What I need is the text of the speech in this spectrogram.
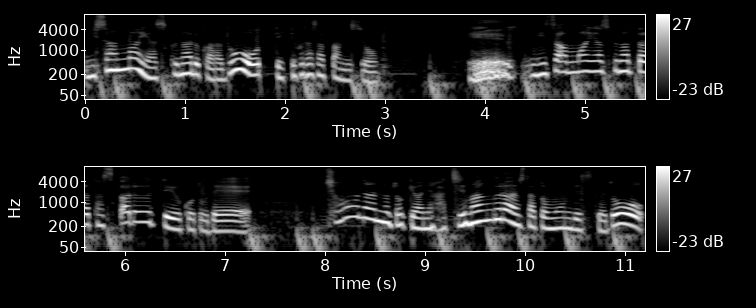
23万安くなるからどう？って言ってくださったんですよ。えー、23万安くなったら助かるっていうことで長男の時はね8万ぐらいしたと思うんですけど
